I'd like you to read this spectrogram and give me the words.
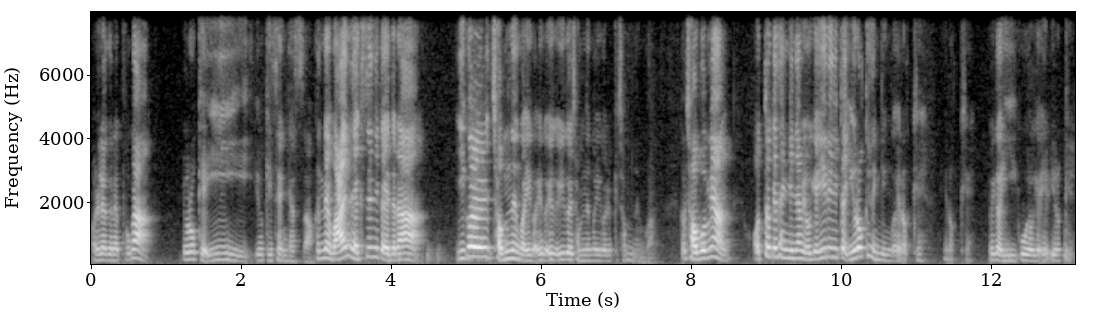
원래 그래프가 이렇게 이 이렇게 생겼어. 근데 y는 x니까 얘들아 이걸 접는 거야. 이거 이거 이걸 접는 거 이거 이렇게 접는 거야. 그럼 접으면 어떻게 생기냐면 여기가 1이니까 이렇게 생긴 거야. 이렇게 이렇게 여기가 2고 여기가 1 이렇게.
